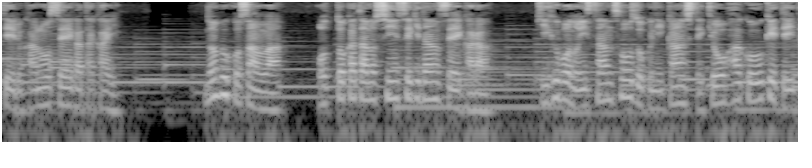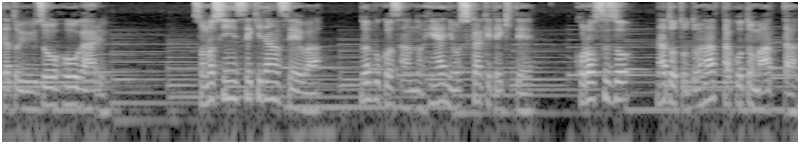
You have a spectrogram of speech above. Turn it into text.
ている可能性が高い。信子さんは夫方の親戚男性から義父母の遺産相続に関して脅迫を受けていたという情報がある。その親戚男性は信子さんの部屋に押しかけてきて、殺すぞ、などと怒鳴ったこともあった。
